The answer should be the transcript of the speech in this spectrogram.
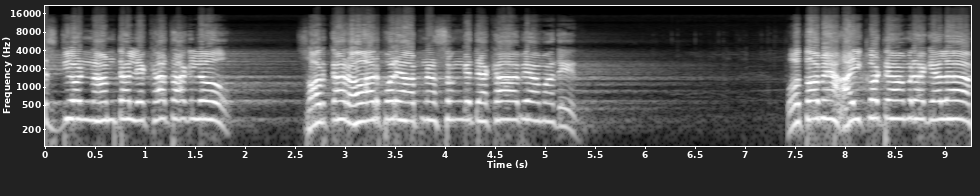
এসডিওর নামটা লেখা থাকল, সরকার হওয়ার পরে আপনার সঙ্গে দেখা হবে আমাদের। প্রথমে হাইকোর্টে আমরা গেলাম।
